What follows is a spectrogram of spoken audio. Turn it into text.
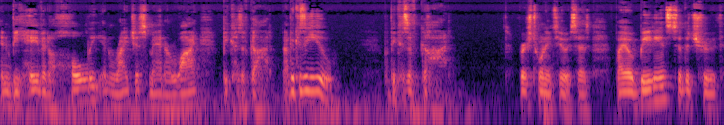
and behave in a holy and righteous manner. Why? Because of God. Not because of you, but because of God. Verse 22, it says, By obedience to the truth,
